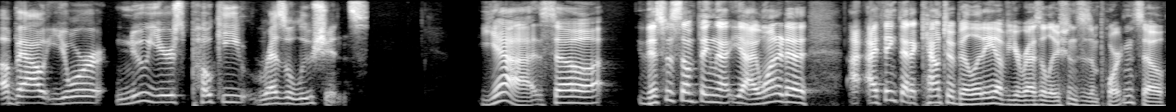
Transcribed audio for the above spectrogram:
about your New Year's pokey resolutions? Yeah. So this was something that, yeah, I wanted to. I, I think that accountability of your resolutions is important. So,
